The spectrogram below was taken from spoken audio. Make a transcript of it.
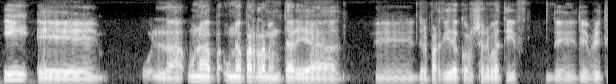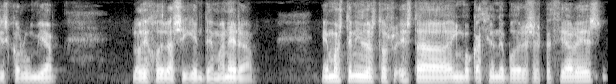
Y eh, una, parlamentaria eh, del Partido Conservative de, British Columbia lo dijo de la siguiente manera. Hemos tenido esta invocación de poderes especiales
